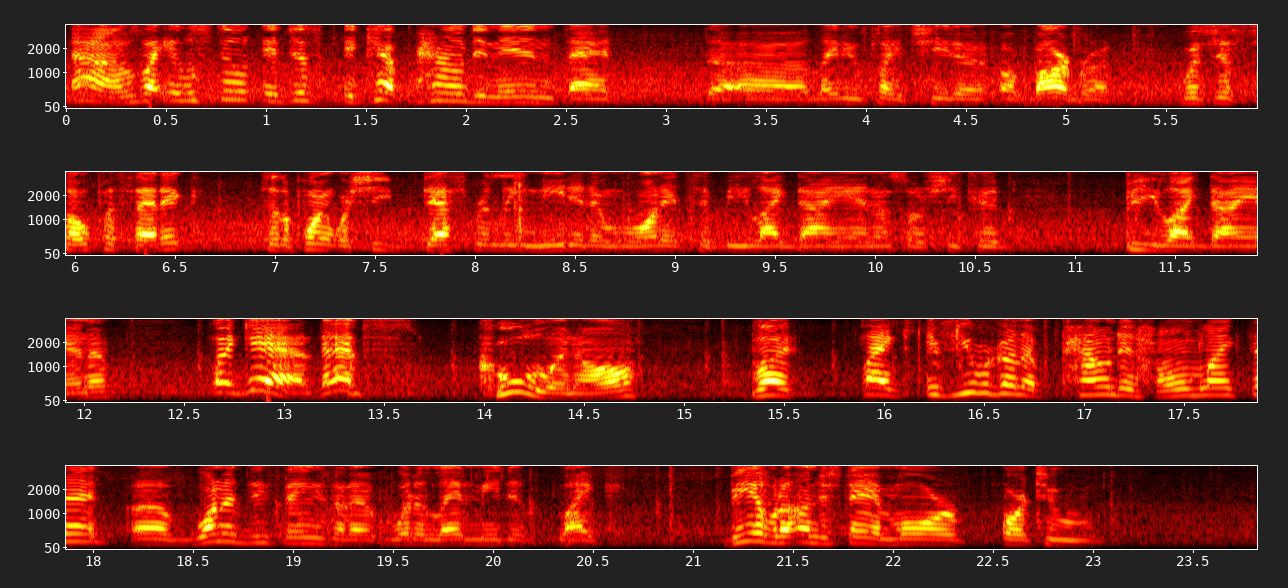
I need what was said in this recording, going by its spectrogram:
I was like, it was still, it just, it kept pounding in that the uh, lady who played Cheetah, or Barbara, was just so pathetic to the point where she desperately needed and wanted to be like Diana so she could be like Diana. Like, yeah, that's cool and all, but like, if you were gonna pound it home like that, uh, one of the things that would have led me to like be able to understand more or to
